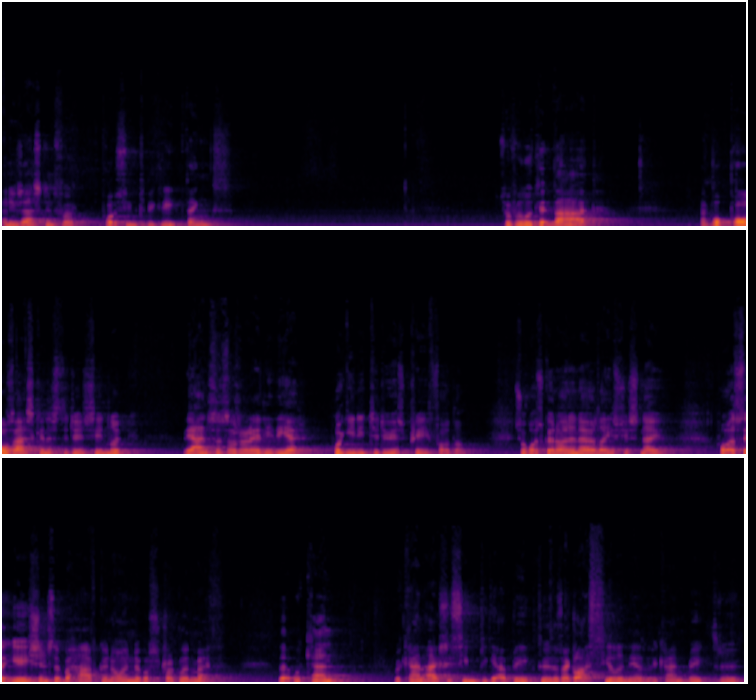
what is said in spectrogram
and he was asking for what seemed to be great things. So if we look at that, and what Paul's asking us to do, and saying, look, the answers are already there. What you need to do is pray for them. So what's going on in our lives just now? What are situations that we have going on that we're struggling with, that we can't, we can't actually seem to get a breakthrough? There's a glass ceiling there that we can't break through.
